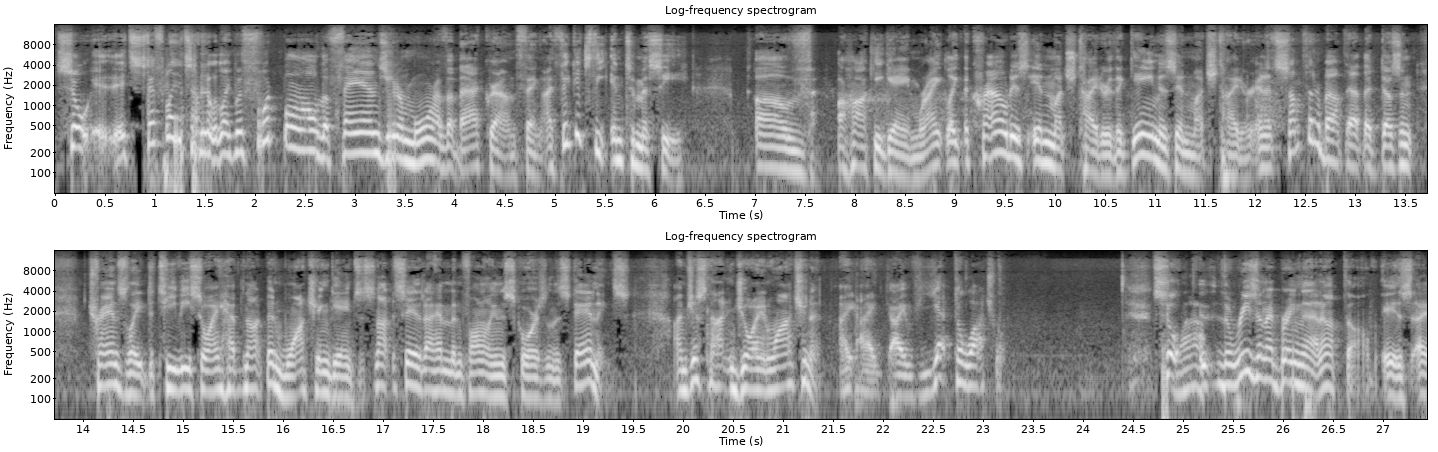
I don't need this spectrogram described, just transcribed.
so it's definitely something like with football, the fans are more of a background thing. I think it's the intimacy of a hockey game, right? Like the crowd is in much tighter, the game is in much tighter, and it's something about that that doesn't translate to TV. So I have not been watching games. It's not to say that I haven't been following the scores and the standings. I'm just not enjoying watching it. I, I I've yet to watch one. So uh, the reason I bring that up though is I,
